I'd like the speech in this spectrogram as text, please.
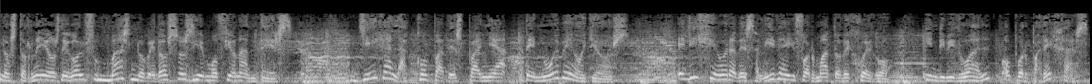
Los torneos de golf más novedosos y emocionantes. Llega la Copa de España de nueve hoyos. Elige hora de salida y formato de juego, individual o por parejas,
